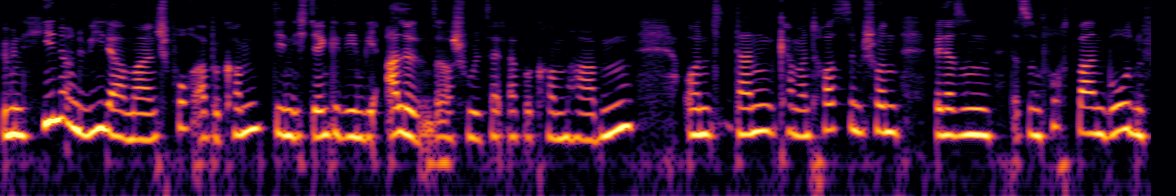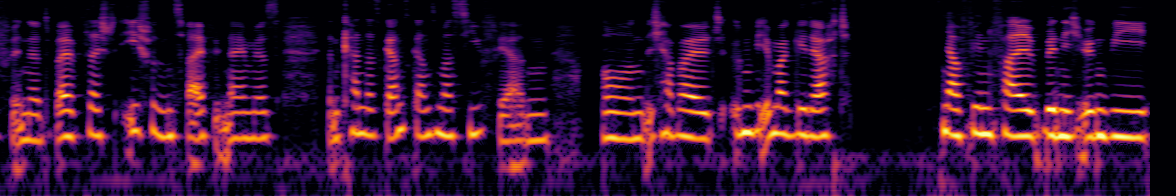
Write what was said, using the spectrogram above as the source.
wenn man hin und wieder mal einen Spruch abbekommt, den ich denke, den wir alle in unserer Schulzeit abbekommen haben. Und dann kann man trotzdem schon, wenn er so einen, so einen fruchtbaren Boden findet, weil vielleicht eh schon ein Zweifel in einem ist, dann kann das ganz, ganz massiv werden. Und ich habe halt irgendwie immer gedacht, ja, auf jeden Fall bin ich irgendwie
